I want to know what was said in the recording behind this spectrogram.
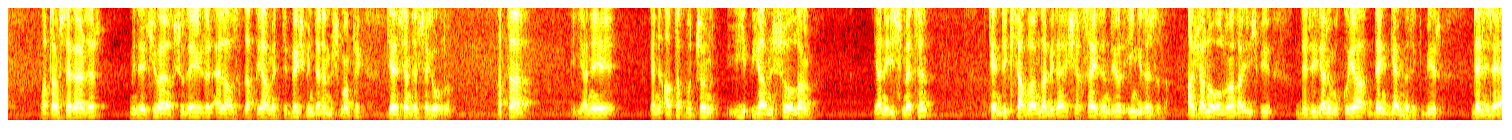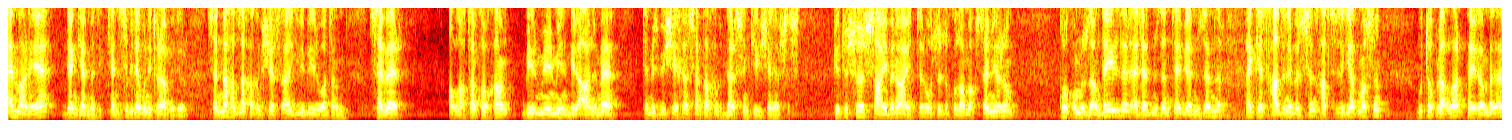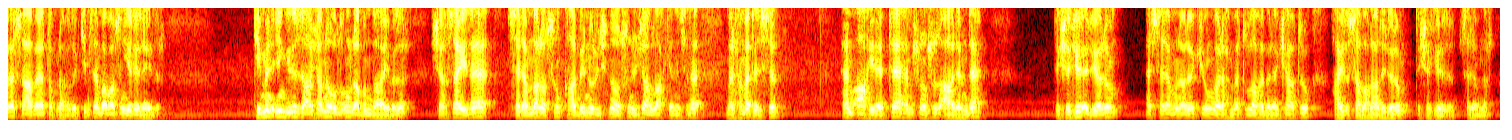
Vatanseverdir. Milliyetçi ve ırkçı değildir. Elazığ'da kıyam etti. 5000 tane Müslüman Türk kendisine destek oldu. Hatta yani yani Ataput'un yanlışı olan yani İsmet'in kendi kitaplarında bile Şeyh Said'in diyor İngiliz ajanı olduğuna dair hiçbir delil yani vukuya denk gelmedik. Bir delile, emareye denk gelmedik. Kendisi bile bunu itiraf ediyor. Sen ne halde kalkıp Şeyh Said gibi bir vatan sever, Allah'tan korkan bir mümin, bir alime, temiz bir şeyhe sen kalkıp dersin ki şerefsiz. Kötü söz sahibine aittir. O sözü kullanmak istemiyorum. Korkumuzdan değildir, edebimizden, terbiyemizdendir. Herkes haddini bilsin, hadsizlik yapmasın. Bu topraklar peygamberler ve sahabeler toprağıdır. Kimsenin babasının yeri değildir. Kimin İngiliz ajanı olduğunu Rabbim daha iyi bilir. Şeyh Said'e selamlar olsun, kalbi nur içinde olsun. Yüce Allah kendisine merhamet etsin. Hem ahirette hem sonsuz alemde. Teşekkür ediyorum. Esselamun Aleyküm ve Rahmetullah ve Berekatuhu. Hayırlı sabahlar diliyorum. Teşekkür ederim. Selamlar.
